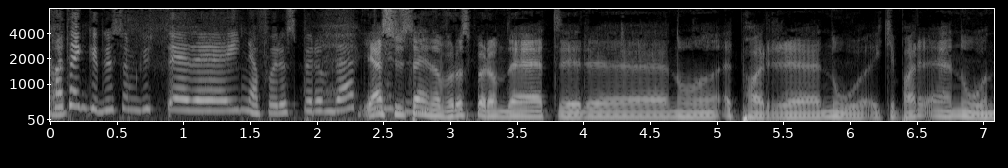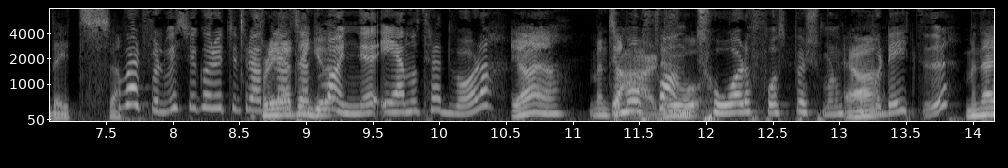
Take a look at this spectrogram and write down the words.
Hva tenker du som gutt, er det innafor å spørre om det? Jeg syns det er innafor å spørre om det etter eh, noe, et par eh, noe, Ikke par, eh, noen dates. Ja, I hvert fall hvis vi går ut ifra at, at tenker- mannen er 31 år, da. ja. ja. Men Det så må er faen jo tåle å få spørsmål om Ja. hvorfor dater du? Men det,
